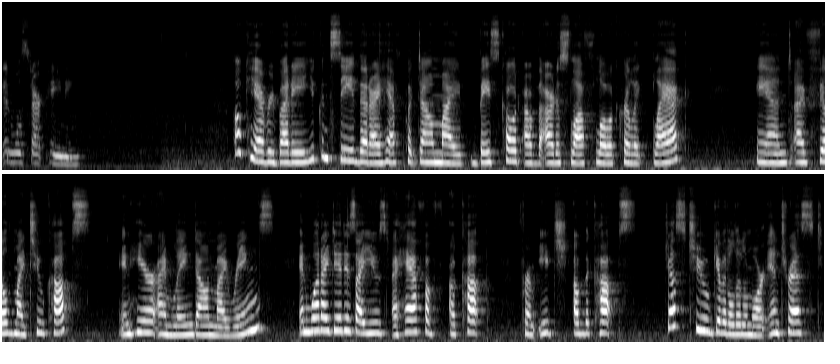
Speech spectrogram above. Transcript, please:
and we'll start painting. Okay, everybody, you can see that I have put down my base coat of the Artist Loft Flow Acrylic Black. And I've filled my two cups. And here I'm laying down my rings. And what I did is I used a half of a cup from each of the cups just to give it a little more interest.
